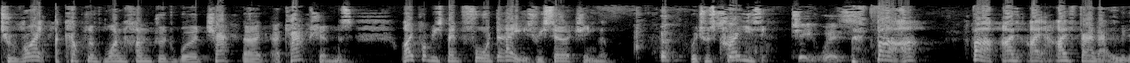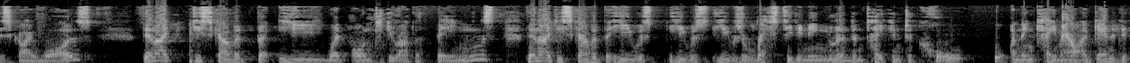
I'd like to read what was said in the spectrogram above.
to write a couple of 100 word chat, uh, uh, captions, I probably spent four days researching them, which was crazy. Gee whiz. But, but I, I, I found out who this guy was. Then I discovered that he went on to do other things. Then I discovered that he was he was he was arrested in England and taken to court and then came out again.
